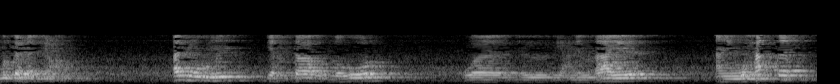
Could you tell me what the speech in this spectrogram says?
متمتعا. المؤمن يختار الظهور ويعني الغاية أن يحقق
